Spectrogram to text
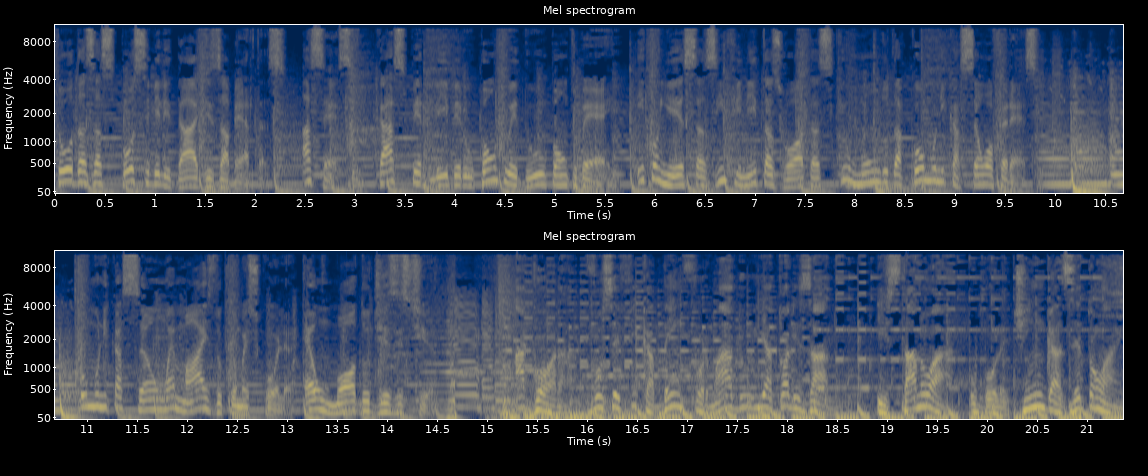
Todas as possibilidades abertas. Acesse casperlibero.edu.br e conheça as infinitas rotas que o mundo da comunicação oferece. Comunicação é mais do que uma escolha, é um modo de existir. Agora você fica bem informado e atualizado. Está no ar o Boletim Gazeta Online.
